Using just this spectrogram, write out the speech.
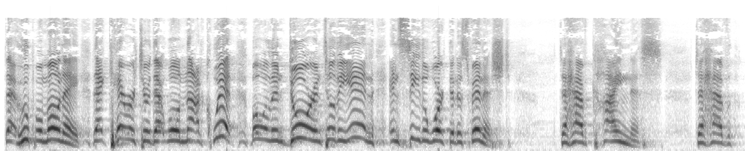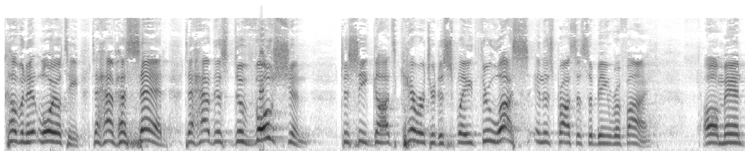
that hupomone, that character that will not quit, but will endure until the end and see the work that is finished. To have kindness, to have covenant loyalty, to have hesed, to have this devotion to see God's character displayed through us in this process of being refined. Oh man,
